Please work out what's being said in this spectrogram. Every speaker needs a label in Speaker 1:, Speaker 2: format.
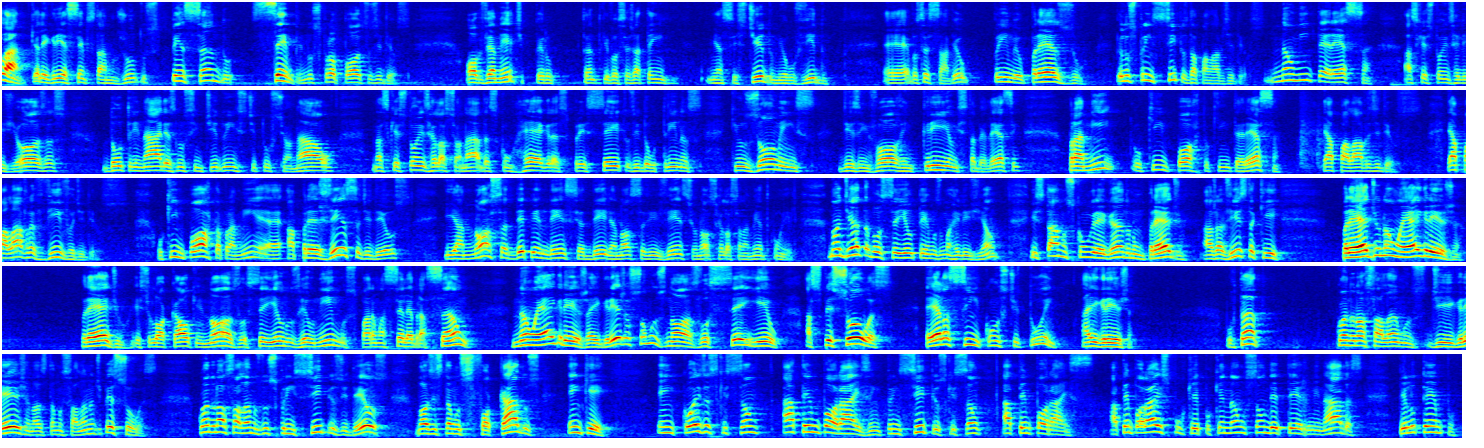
Speaker 1: Olá, que alegria sempre estarmos juntos, pensando sempre nos propósitos de Deus. Obviamente, pelo tanto que você já tem me assistido, me ouvido, é, você sabe, eu primo, eu prezo pelos princípios da palavra de Deus. Não me interessa as questões religiosas, doutrinárias no sentido institucional, nas questões relacionadas com regras, preceitos e doutrinas que os homens desenvolvem, criam, estabelecem. Para mim, o que importa, o que interessa é a palavra de Deus. É a palavra viva de Deus. O que importa para mim é a presença de Deus e a nossa dependência dele, a nossa vivência, o nosso relacionamento com ele. Não adianta você e eu termos uma religião, estarmos congregando num prédio, haja vista que prédio não é a igreja prédio, esse local que nós, você e eu nos reunimos para uma celebração, não é a igreja. A igreja somos nós, você e eu. As pessoas, elas sim constituem a igreja. Portanto, quando nós falamos de igreja, nós estamos falando de pessoas. Quando nós falamos dos princípios de Deus, nós estamos focados em quê? Em coisas que são atemporais, em princípios que são atemporais. Atemporais por quê? Porque não são determinadas pelo tempo,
